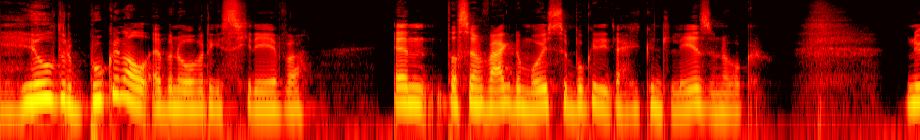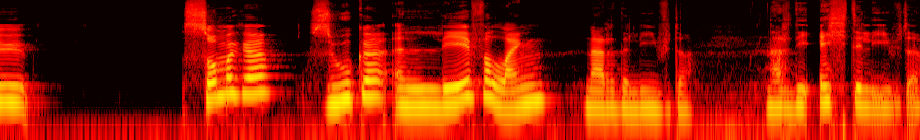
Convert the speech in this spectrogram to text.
heel de boeken al hebben over geschreven. En dat zijn vaak de mooiste boeken die dat je kunt lezen ook. Nu, sommigen zoeken een leven lang naar de liefde. Naar die echte liefde.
